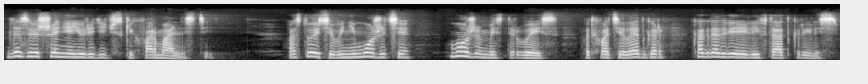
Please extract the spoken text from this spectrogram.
для завершения юридических формальностей. Постойте, вы не можете... Можем, мистер Уэйс, подхватил Эдгар, когда двери лифта открылись.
